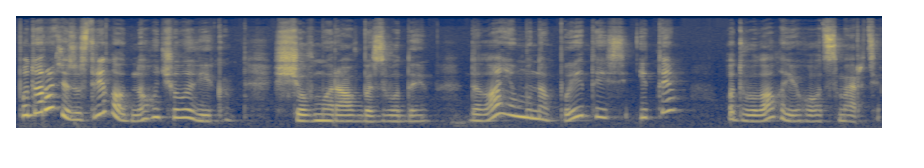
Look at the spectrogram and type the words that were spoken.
По дорозі зустріла одного чоловіка, що вмирав без води, дала йому напитись і тим одволала його від смерті.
